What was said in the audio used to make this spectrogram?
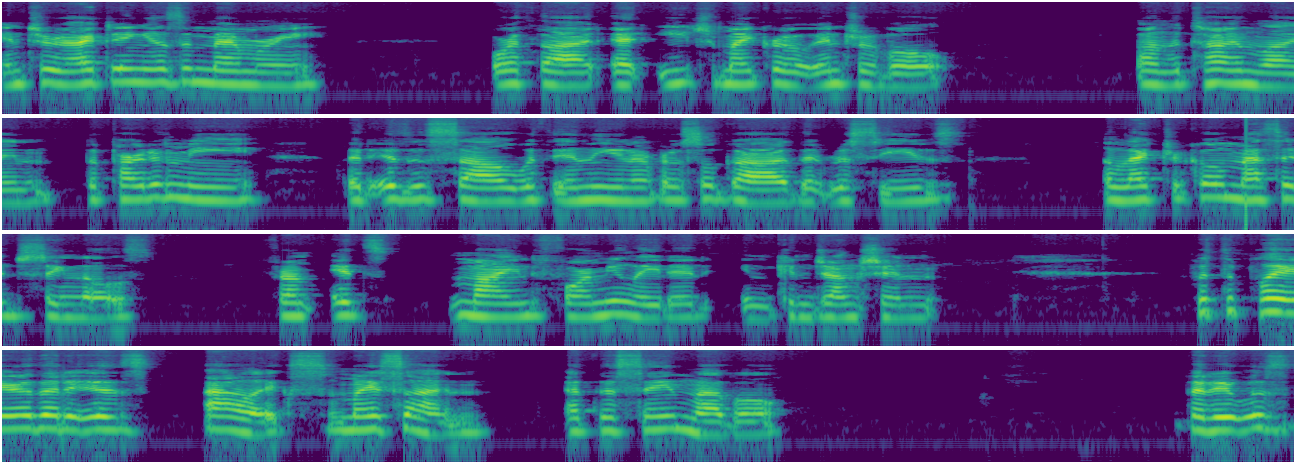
interacting as a memory or thought at each micro interval on the timeline, the part of me that is a cell within the universal God that receives electrical message signals from its mind formulated in conjunction with the player that is Alex, my son, at the same level, that it was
